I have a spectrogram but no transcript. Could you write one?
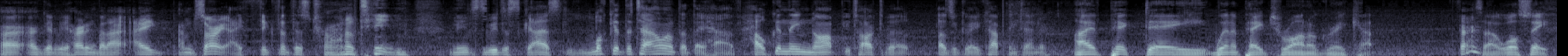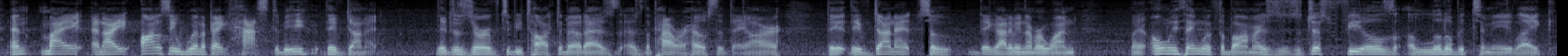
are, are going to be hurting, but I, I, I'm sorry. I think that this Toronto team needs to be discussed. Look at the talent that they have. How can they not be talked about as a Grey Cup contender? I've picked a Winnipeg Toronto Grey Cup. Fair. So we'll see. And my and I honestly, Winnipeg has to be. They've done it. They deserve to be talked about as as the powerhouse that they are. They, they've done it, so they got to be number one. My only thing with the Bombers is it just feels a little bit to me like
